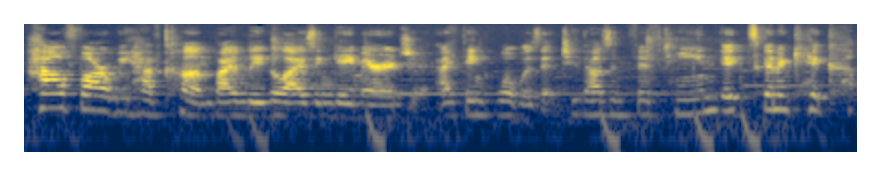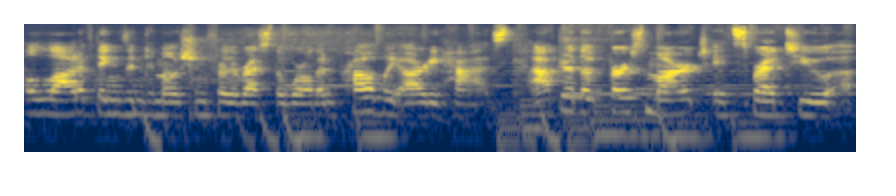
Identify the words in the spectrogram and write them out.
how far we have come by legalizing gay marriage. I think, what was it, 2015? It's gonna kick a lot of things into motion for the rest of the world and probably already has. After the first march, it spread to uh,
